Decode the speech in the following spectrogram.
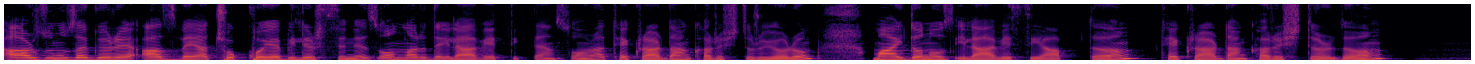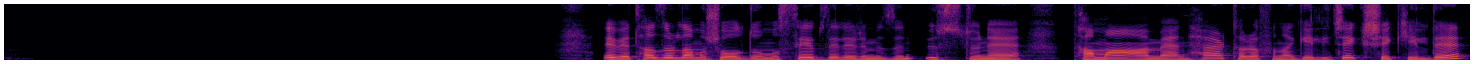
arzunuza göre az veya çok koyabilirsiniz. Onları da ilave ettikten sonra tekrardan karıştırıyorum. Maydanoz ilavesi yaptım. Tekrardan karıştırdım. Evet hazırlamış olduğumuz sebzelerimizin üstüne tamamen her tarafına gelecek şekilde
